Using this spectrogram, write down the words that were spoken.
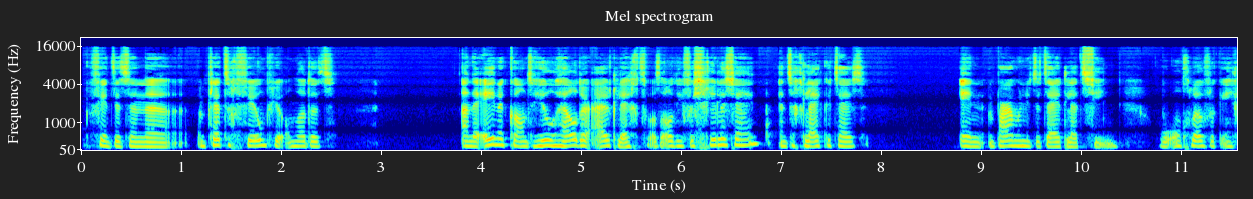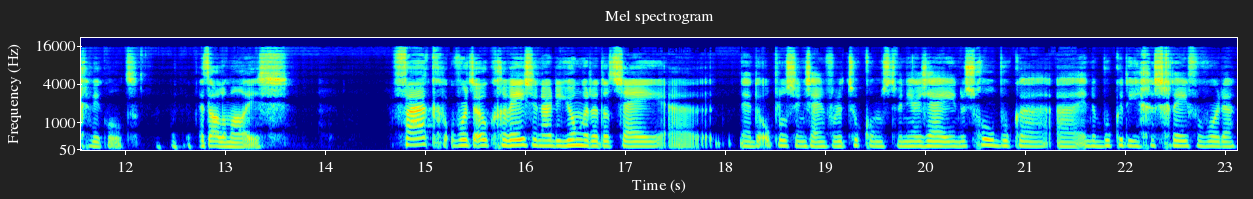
Ik vind dit een, een prettig filmpje, omdat het aan de ene kant heel helder uitlegt wat al die verschillen zijn. En tegelijkertijd in een paar minuten tijd laat zien hoe ongelooflijk ingewikkeld het allemaal is. Vaak wordt ook gewezen naar de jongeren dat zij uh, de oplossing zijn voor de toekomst. Wanneer zij in de schoolboeken, uh, in de boeken die geschreven worden,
